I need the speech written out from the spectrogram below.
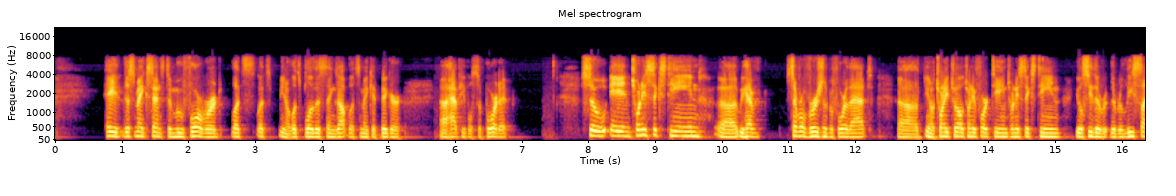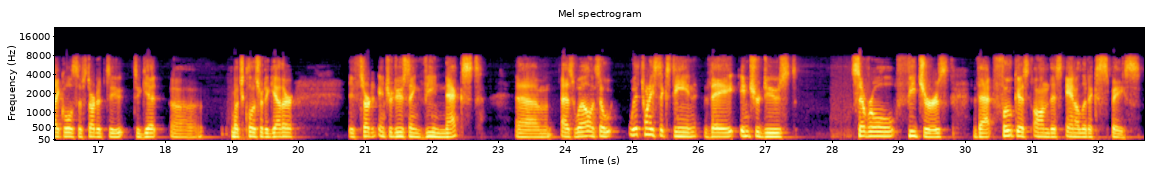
hey this makes sense to move forward. Let's let's you know let's blow this things up. Let's make it bigger uh, have people support it. So in 2016 uh, we have several versions before that. Uh, you know 2012 2014 2016 you'll see the, the release cycles have started to to get uh, much closer together. They've started introducing vnext um, as well. And so with 2016, they introduced several features that focused on this analytics space.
